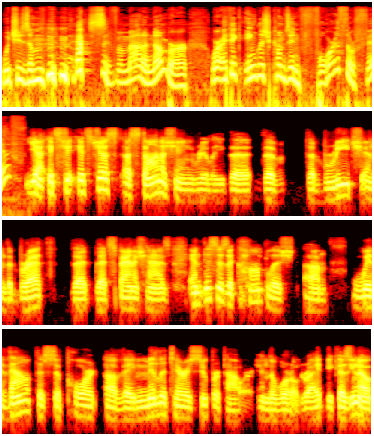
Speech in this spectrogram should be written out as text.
which is a massive amount of number. Where I think English comes in fourth or fifth. Yeah, it's it's just astonishing, really, the the the reach and the breadth that that Spanish has, and this is accomplished um, without the support of a military superpower in the world, right? Because you know,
